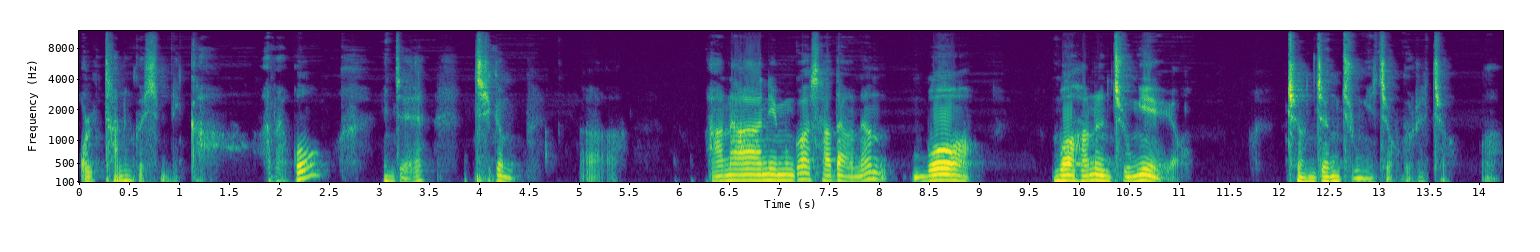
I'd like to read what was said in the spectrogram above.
옳다는 것입니까? 라고 이제 지금 어, 하나님과 사단은 뭐, 뭐 하는 중이에요? 전쟁 중이죠. 그렇죠. 어.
